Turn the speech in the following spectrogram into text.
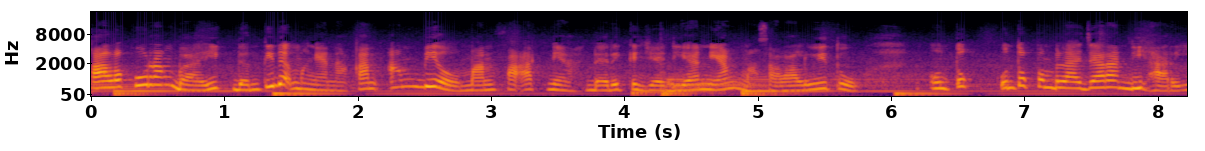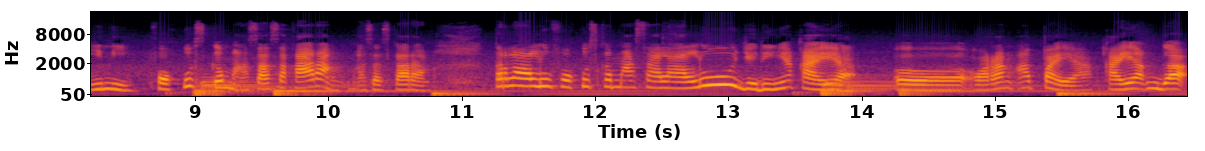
Kalau kurang baik dan tidak mengenakan, ambil manfaatnya dari kejadian yang masa lalu itu. Untuk untuk pembelajaran di hari ini, fokus ke masa sekarang, masa sekarang. Terlalu fokus ke masa lalu, jadinya kayak uh, orang apa ya? Kayak nggak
